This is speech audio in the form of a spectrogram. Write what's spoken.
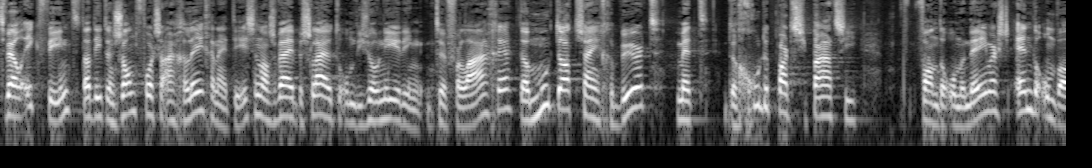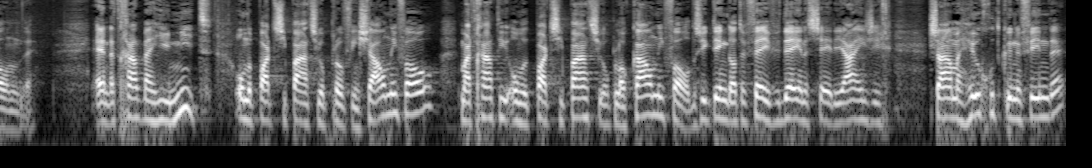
Terwijl ik vind dat dit een Zandvoortse aangelegenheid is. En als wij besluiten om die zonering te verlagen... dan moet dat zijn gebeurd met de goede participatie van de ondernemers en de omwonenden. En het gaat mij hier niet om de participatie op provinciaal niveau... maar het gaat hier om de participatie op lokaal niveau. Dus ik denk dat de VVD en het CDA hier zich samen heel goed kunnen vinden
